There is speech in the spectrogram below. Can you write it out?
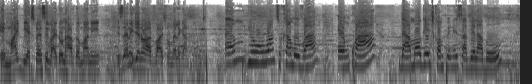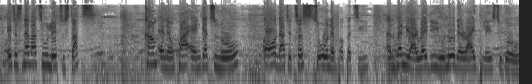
it might be expensive, I don't have the money? Is there any general advice from Elegant? Um, you want to come over, inquire. There are mortgage companies available. It is never too late to start. Come and inquire and get to know all that it is to own a property. And when you are ready, you know the right place to go.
